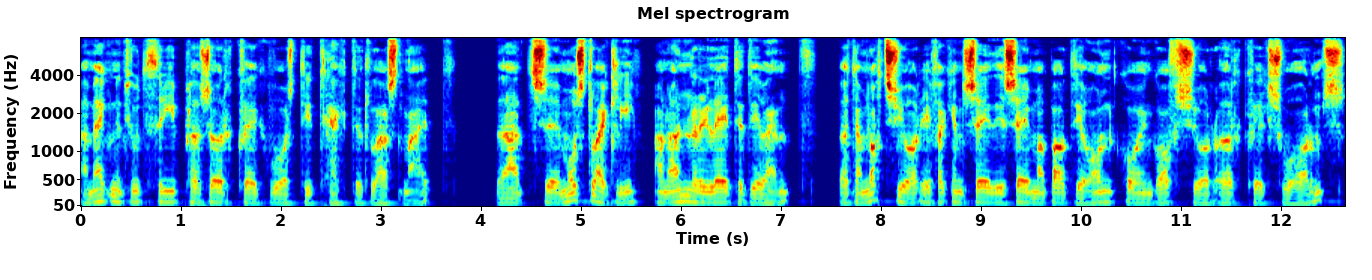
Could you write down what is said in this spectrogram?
a magnitude 3 plus earthquake was detected last night. That's uh, most likely an unrelated event, but I'm not sure if I can say the same about the ongoing offshore earthquake swarms,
